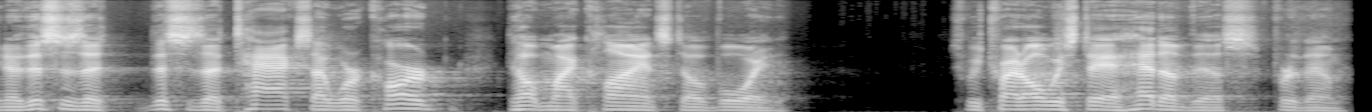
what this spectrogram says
You know, this is a this is a tax I work hard to help my clients to avoid. So we try to always stay ahead of this for them.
